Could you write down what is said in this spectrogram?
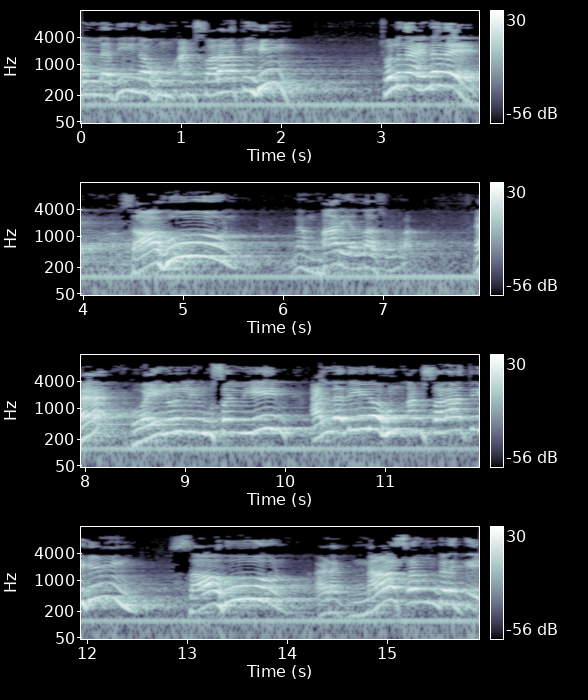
அல்லதீனஹும் அன் சலாத்திஹிம். சொல்லுங்க என்னது? சாஹூன். மாறி அல்லாஹ் சொல்றான். வயலுள்ளில் முசல்லீன் அல்லதீனஹும் அன் ஸலாத்திஹிம் சாஹூன் அட நாசம் உங்களுக்கு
